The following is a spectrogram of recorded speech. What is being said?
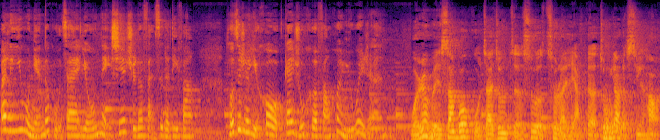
二零一五年的股灾有哪些值得反思的地方？投资者以后该如何防患于未然？我认为三波股灾中折射出来两个重要的信号：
